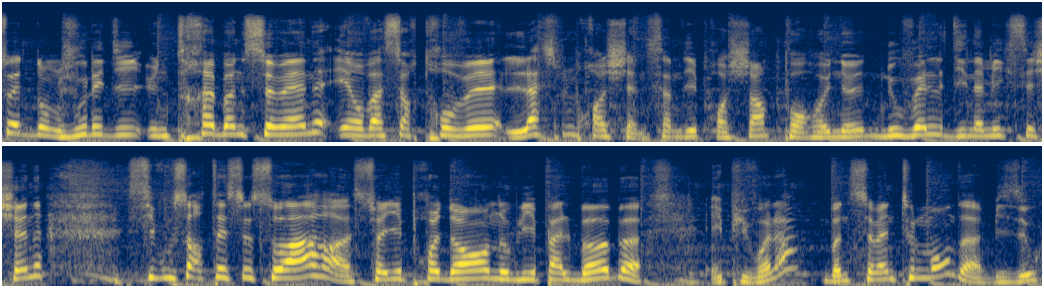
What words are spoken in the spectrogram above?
Souhaite donc, je vous l'ai dit, une très bonne semaine et on va se retrouver la semaine prochaine, samedi prochain, pour une nouvelle Dynamic Session. Si vous sortez ce soir, soyez prudents, n'oubliez pas le Bob. Et puis voilà, bonne semaine tout le monde, bisous.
